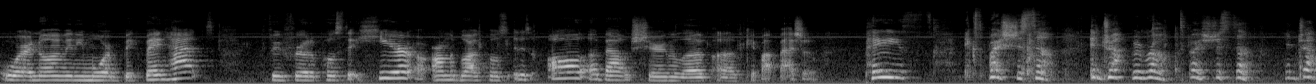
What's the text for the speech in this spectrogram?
or know of any more Big Bang hats, feel free to post it here or on the blog post. It is all about sharing the love of K-pop fashion. Peace. Express yourself and drop it roll. Express yourself drop it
